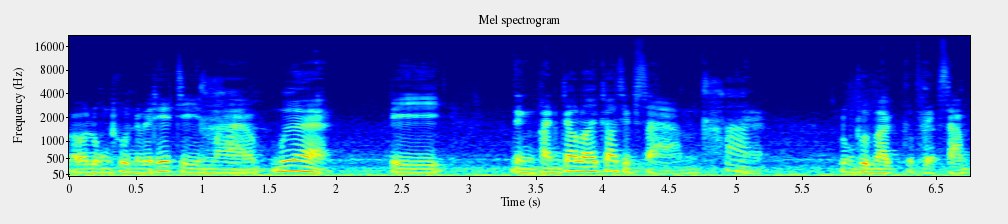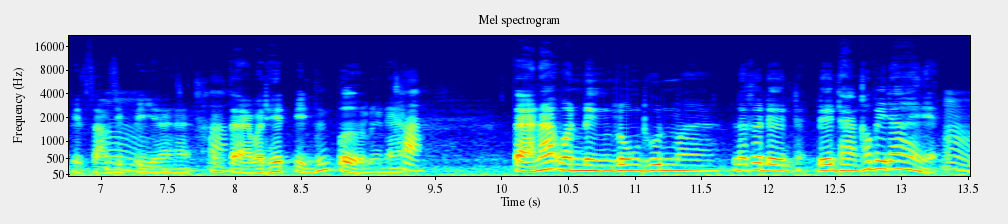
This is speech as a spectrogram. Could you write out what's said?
เราลงทุนในประเทศจีนมาค่ะเมื่อปี1993 ค่ะนะฮะลงทุนมาเกือบ3ปีอืม30ปีนะฮะค่ะ ตั้งแต่ประเทศจีนเพิ่งเปิดเลยนะฮะค่ะ แต่ณวันหนึ่งลงทุนมาแล้วก็เดินเดินทางเข้าไม่ได้เนี่ยอืม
